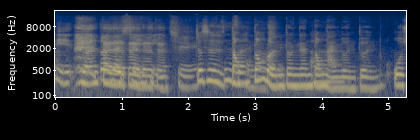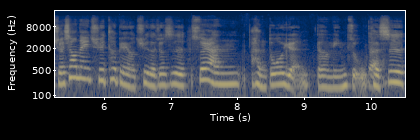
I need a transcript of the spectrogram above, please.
皮 伦敦的西皮区，就是东东伦敦跟东南伦敦。我学校那一区特别有趣的就是，虽然很多元的民族，可是。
